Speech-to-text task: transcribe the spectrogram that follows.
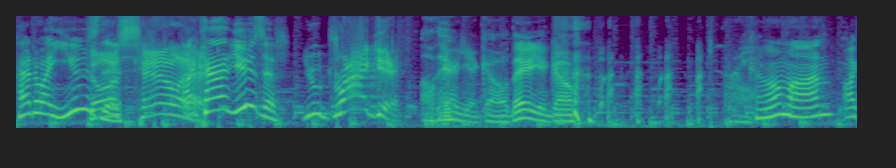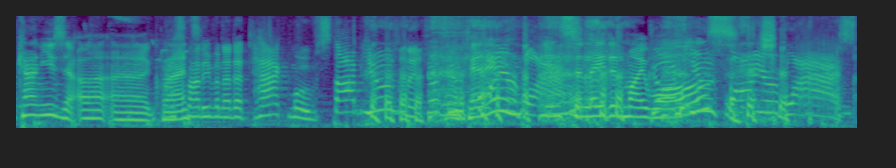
how do I use Just this? kill it. I can't use it. You drag it. Oh, there you go. There you go. Come on. I can't use it. Uh, uh, That's not even an attack move. Stop using it. Just use Okay. fire blast. Insulated my Just walls. use fire blast.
